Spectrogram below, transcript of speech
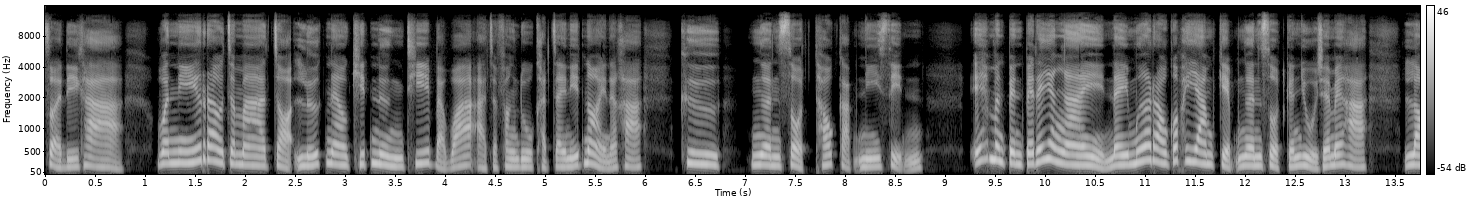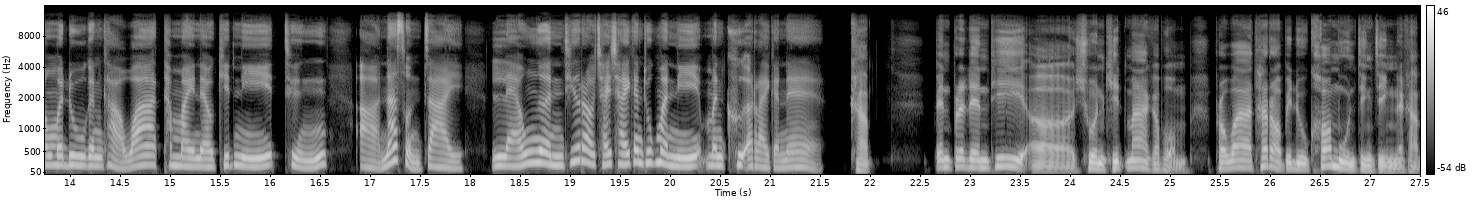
สวัสดีค่ะ วันนี้เราจะมาเจาะลึกแนวคิดหนึ่งที่แบบว่าอาจจะฟังดูขัดใจนิดหน่อยนะคะ คือเงินสดเท่ากับหนี้สิน เอ๊ะ มันเป็นไปได้ยังไง ในเมื่อเราก็พยายามเก็บเงินสดกันอยู่ใช่ไหมคะ ลองมาดูกันค่ะว่าทำไมแนวคิดนี้ถึงอ่าน่าสนใจ แล้วเงินที่เราใช้ใช้กันทุกวันนี้มันคืออะไรกันแน่ ครับ เป็นประเด็นที่เอ่อชวนคิดมากครับผม เพราะว่าถ้าเราไปดูข้อมูลจริง ๆ นะครับ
